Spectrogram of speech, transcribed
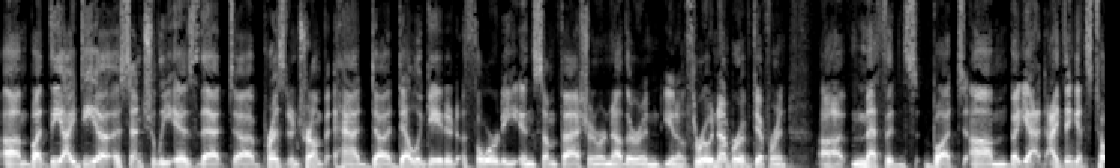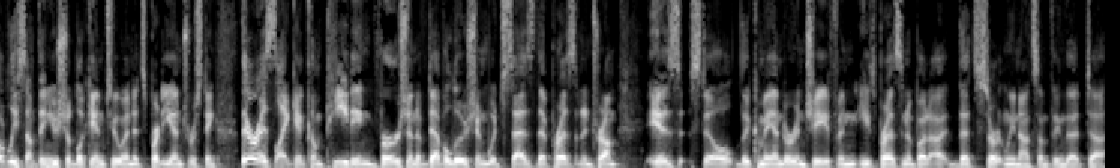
Um, but the idea essentially is that President Trump had delegated authority in some fashion or another, and you know through a number of different methods. But um, but yeah, I think it's totally something you should look into, and it's pretty interesting. There is like a competing version of devolution which says that President Trump is still the commander in chief and he's president, but I, that's certainly not something that uh,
